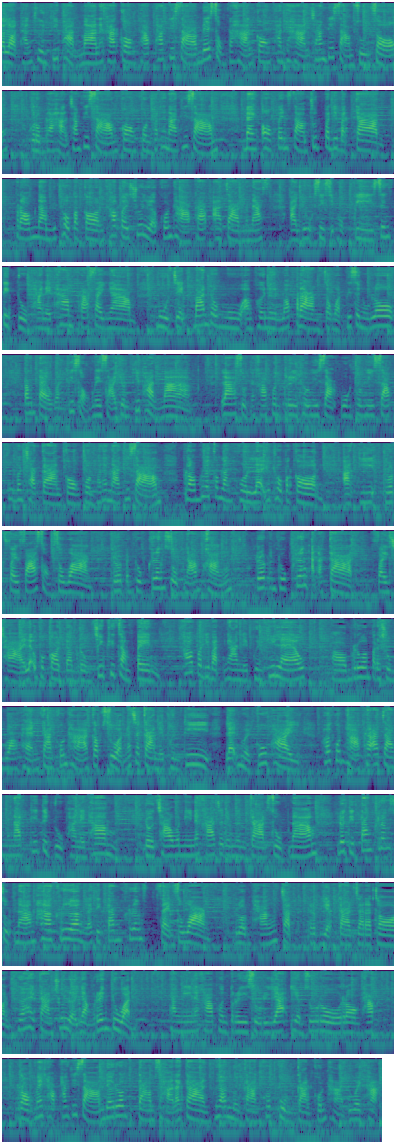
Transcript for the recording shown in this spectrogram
ตลอดทั้งคืนที่ผ่านมานะคะ กองทัพภาคที่ 3 ได้ส่งทหารกองพันทหารช่างที่ 302 กรมทหารช่างที่ 3 กองพลพัฒนาที่ 3 แบ่งออกเป็น 3 ชุดปฏิบัติการ พร้อมนำยุทโธปกรณ์เข้าไปช่วยเหลือค้นหาพระอาจารย์มนัส อายุ 46 ปี ซึ่งติดอยู่ภายในถ้ำพระไสงาม หมู่ 7 บ้านดงงูอำเภอเนินมะปราง จังหวัดพิษณุโลก ตั้งแต่วันที่ 2 เมษายนที่ผ่านมาล่าสุดนะคะพลตรีทวีศักดิ์วงทวีทรัพย์ผู้บัญชาการกองพลพัฒนาที่ 3 พร้อมด้วยกำลังพลและยุทโธปกรณ์ อาทิรถไฟฟ้าสองสว่าง รถบรรทุกเครื่องสูบน้ำขัง รถบรรทุกเครื่องอัดอากาศไฟฉาย และอุปกรณ์ดำรงชีพที่จำเป็น เข้าปฏิบัติงานในพื้นที่แล้ว พร้อมร่วมประชุมวางแผนการค้นหากับส่วนราชการในพื้นที่ และหน่วยกู้ภัย เพื่อค้นหาพระอาจารย์มนัสที่ติดอยู่ภายในถ้ำโดยเช้าวันนี้นะคะ จะดำเนินการสูบน้ำโดยติดตั้งเครื่องสูบน้ำ5เครื่อง และติดตั้งเครื่องแสงสว่าง รวมทั้งจัดระเบียบการจราจร เพื่อให้การช่วยเหลืออย่างเร่งด่วนทางนี้นะคะพลตรีสุริยะเอี่ยมสุโรรองทัพรองแม่ทัพภาคที่ 3 ได้ร่วมติดตามสถานการณ์เพื่ออำนวยการควบคุมการค้นหาด้วยค่ะ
